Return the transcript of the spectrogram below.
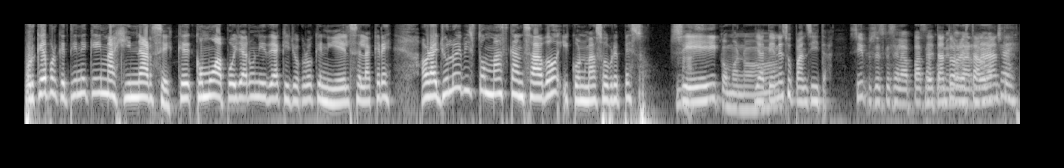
¿Por qué? Porque tiene que imaginarse que, cómo apoyar una idea que yo creo que ni él se la cree. Ahora, yo lo he visto más cansado y con más sobrepeso. Sí, cómo no. Ya tiene su pancita Sí, pues es que se la pasa de tanto restaurante. garnacha.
